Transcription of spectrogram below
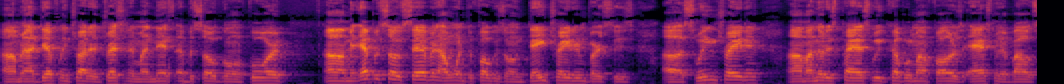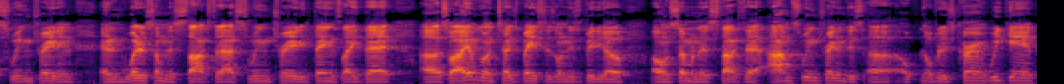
Um, and I definitely try to address it in my next episode going forward. Um, in episode seven, I wanted to focus on day trading versus uh, swing trading. Um, I know this past week, a couple of my followers asked me about swing trading and what are some of the stocks that I swing trade and things like that. Uh, so I am going to touch bases on this video on some of the stocks that I'm swing trading this uh, over this current weekend.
